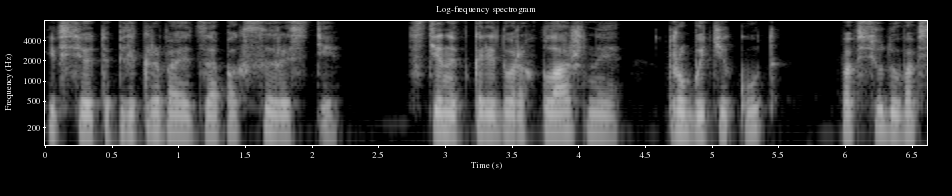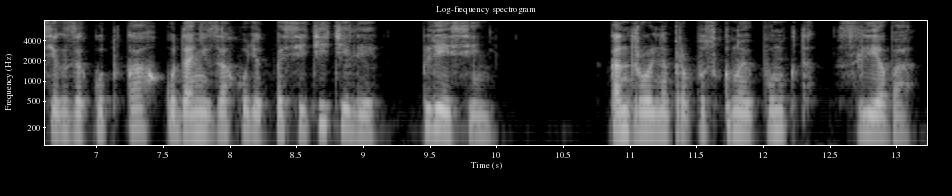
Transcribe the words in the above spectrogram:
И все это перекрывает запах сырости. Стены в коридорах влажные, трубы текут, повсюду во всех закутках, куда не заходят посетители, плесень. Контрольно-пропускной пункт слева –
